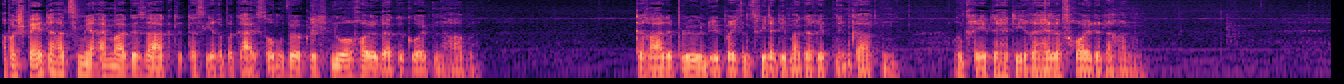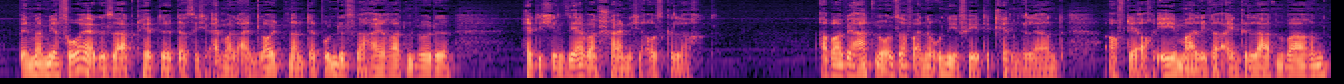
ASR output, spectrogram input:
Aber später hat sie mir einmal gesagt, dass ihre Begeisterung wirklich nur Holger gegolten habe. Gerade blühen übrigens wieder die Margeriten im Garten, und Grete hätte ihre helle Freude daran. Wenn man mir vorher gesagt hätte, dass ich einmal einen Leutnant der Bundeswehr heiraten würde, hätte ich ihn sehr wahrscheinlich ausgelacht. Aber wir hatten uns auf einer Unifete kennengelernt, auf der auch ehemalige eingeladen waren,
